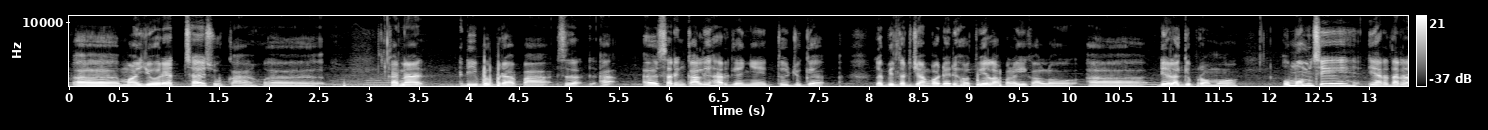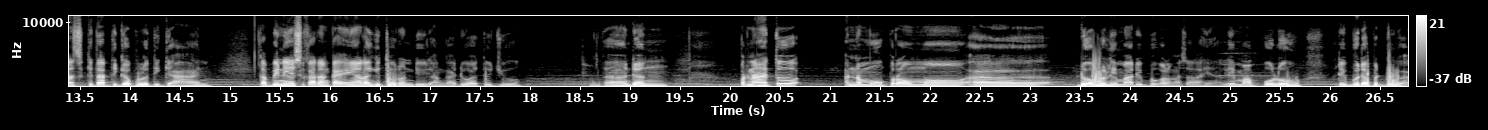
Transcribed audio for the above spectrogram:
Uh, Majoret saya suka uh, karena di beberapa se uh, uh, sering kali harganya itu juga lebih terjangkau dari Hot Wheels apalagi kalau uh, dia lagi promo. Umum sih ya rata-rata sekitar 33an tapi ini sekarang kayaknya lagi turun di angka 27 uh, dan pernah itu nemu promo eh, dua puluh lima ribu kalau nggak salah ya. lima puluh ribu dapat dua.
